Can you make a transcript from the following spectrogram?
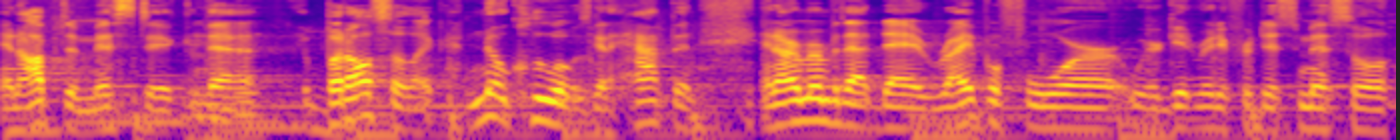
and optimistic Mm-hmm. that, but also like had no clue what was gonna happen. And I remember that day right before we were getting ready for dismissal,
